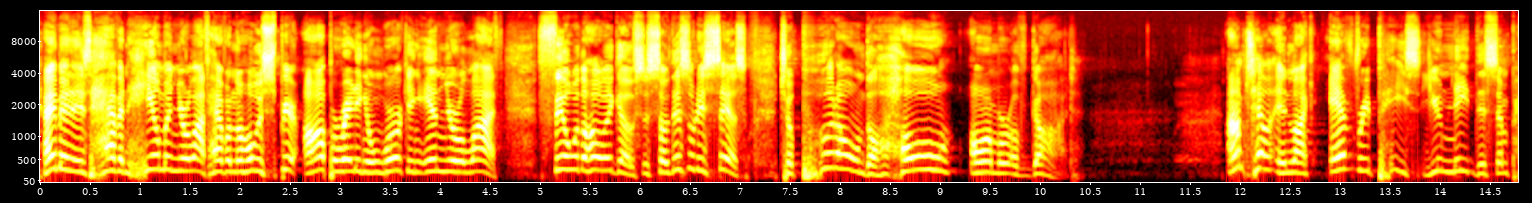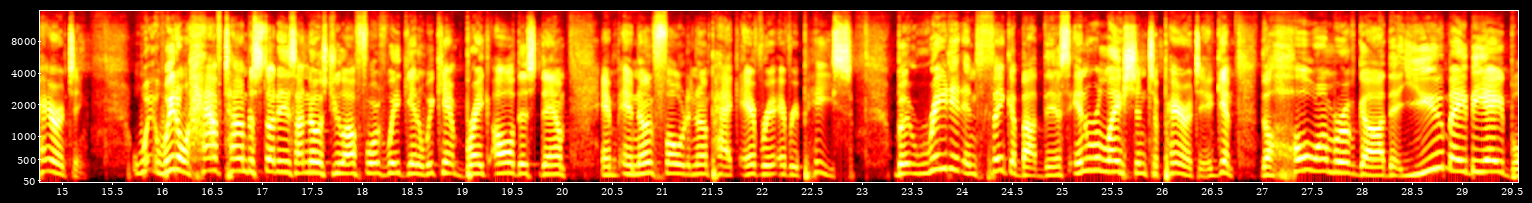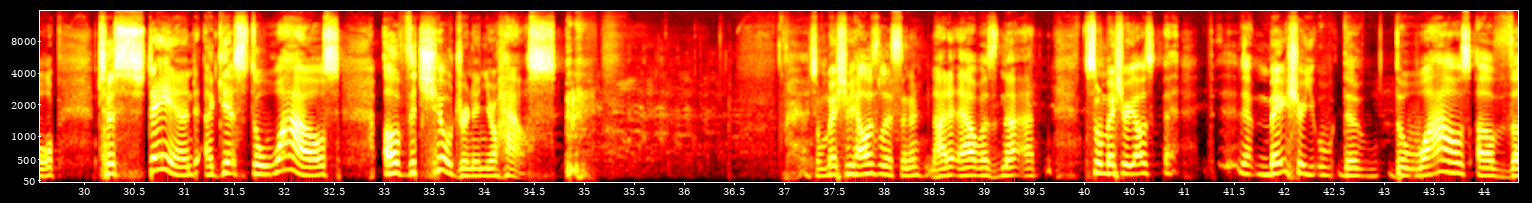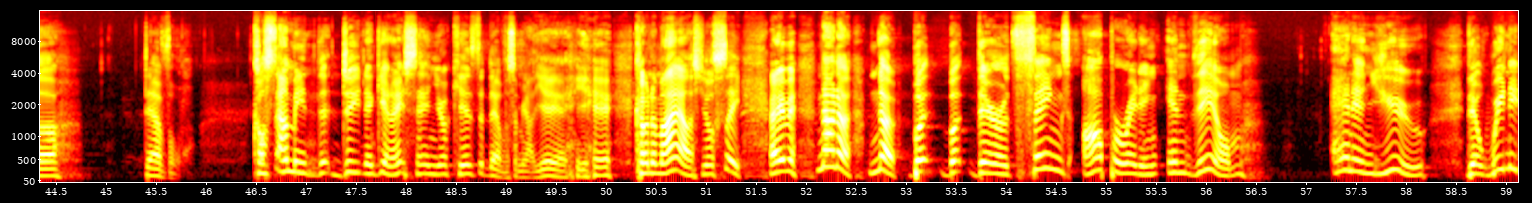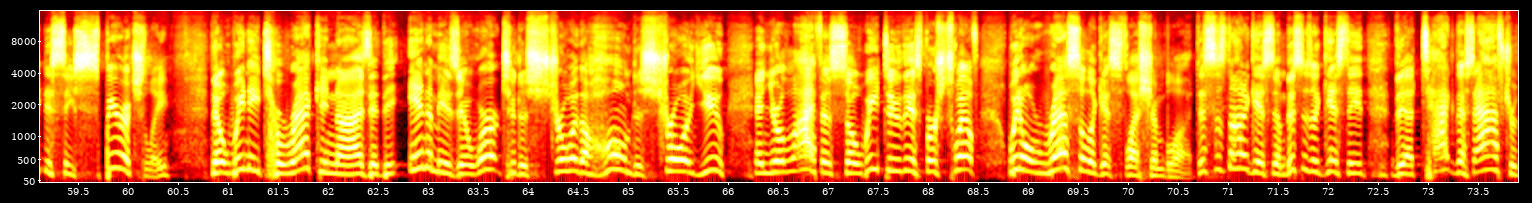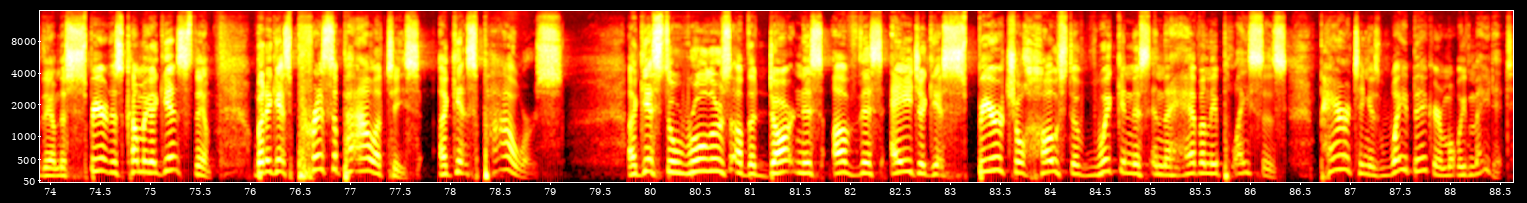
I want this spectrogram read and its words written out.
Amen. Is having Him in your life, having the Holy Spirit operating and working in your life, filled with the Holy Ghost. And so, this is what He says to put on the whole armor of God. I'm telling, in like every piece, you need this in parenting we, we don't have time to study this. I know it's July 4th weekend and we can't break all this down and, and unfold and unpack every, every piece. But read it and think about this in relation to parenting. Again, the whole armor of God that you may be able to stand against the wiles of the children in your house. so make sure y'all was listening. Not that was not. So make sure y'all was, uh, make sure you the the wiles of the devil. Because, I mean, dude, again, I ain't saying your kid's the devil. Some of y'all, yeah, yeah, come to my house, you'll see. Amen. No, no, no. But, but there are things operating in them and in you that we need to see spiritually, that we need to recognize that the enemy is at work to destroy the home, destroy you and your life. And so we do this. Verse 12, we don't wrestle against flesh and blood. This is not against them. This is against the, the attack that's after them, the spirit that's coming against them, but against principalities, against powers against the rulers of the darkness of this age, against spiritual host of wickedness in the heavenly places. Parenting is way bigger than what we've made it.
